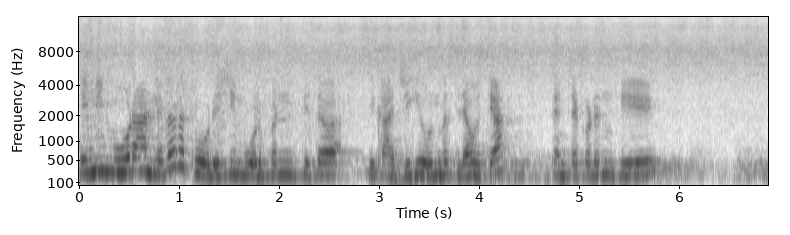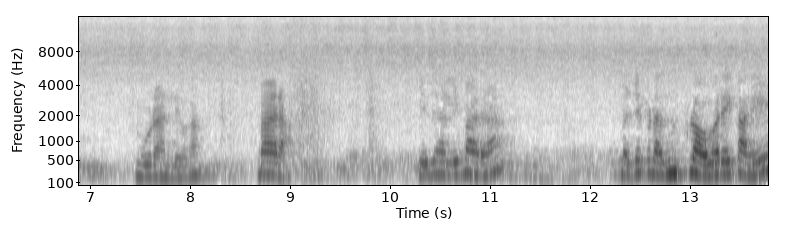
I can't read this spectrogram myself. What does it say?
हे मी मोड आणले बरं का थोडेसे मोड पण तिथं एक आजी घेऊन बसल्या होत्या. त्यांच्याकडून हे मोड आणले बघा. बारा. हे झाले बारा. माझ्याकडे अजून फ्लॉवर एक आहे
